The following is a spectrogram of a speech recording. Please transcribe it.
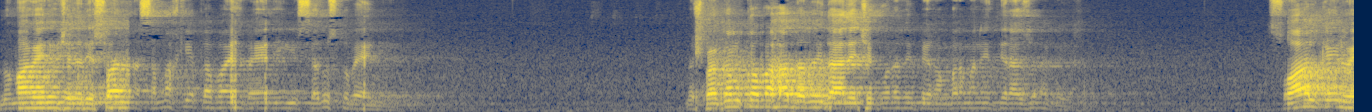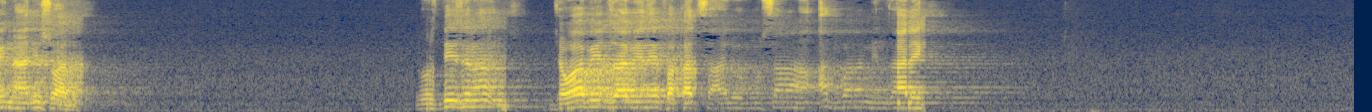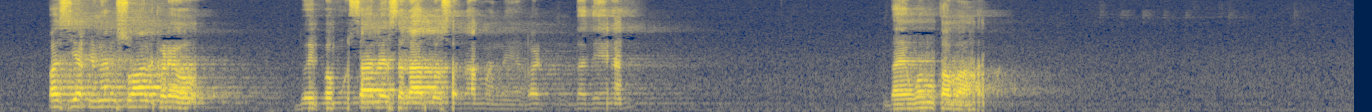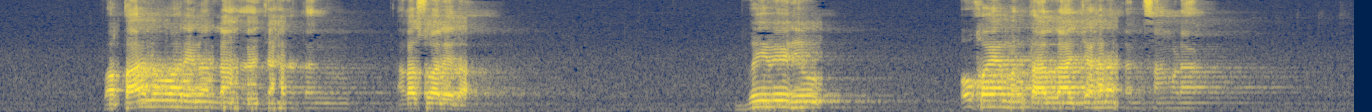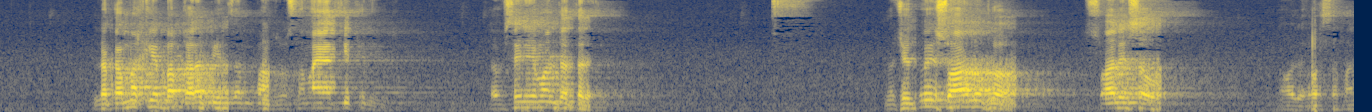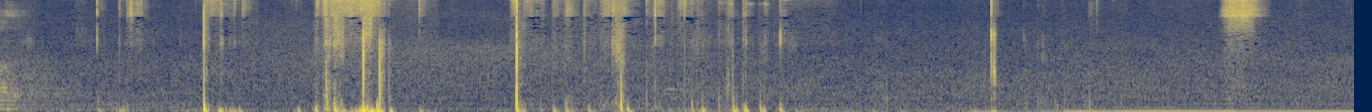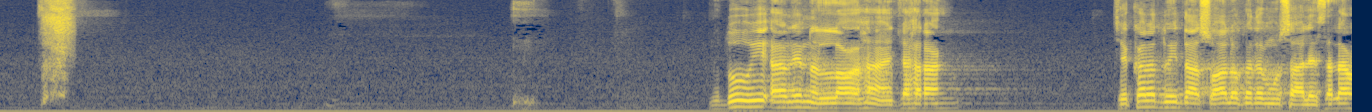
نو ما ویلو چې د سوال نه سمخ کې قبایح بیانې سرستو بیانې مشفقم قباحت د دې دالې چې ګوره د پیغمبر باندې اعتراضونه کوي سوال کوي نو نه دي سوال نو دې زنه جواب الزامي نه فقط سالو موسی اکبر من ذلک پس یقینا سوال کړو دوی په موسی علیہ الصلوۃ والسلام باندې غټ د دینه دا یو قباحت وقالو ورنا الله جهرتا هغه سوال ده دوی ویلو او خو من تعالی جهرتا سامړه لکه مخه بقره پنځم پنځو سمايات کې تل تفسیر ایمان ته تل نو چې دوی سوال وکړو سوال یې سو نو له وسفانه دوی ارن الله جهرا چې کله دوی دا سوال وکړ موسی عليه السلام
